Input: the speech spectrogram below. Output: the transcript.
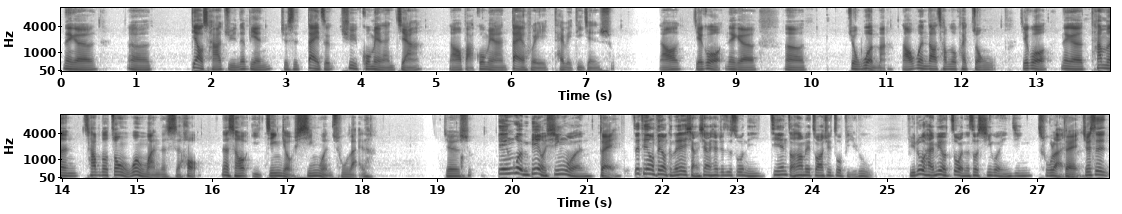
那个呃调查局那边就是带着去郭美兰家，然后把郭美兰带回台北地检署，然后结果那个呃。就问嘛，然后问到差不多快中午，结果那个他们差不多中午问完的时候，那时候已经有新闻出来了，就是边问边有新闻。对，这听众朋友可能可以想象一下，就是说你今天早上被抓去做笔录，笔录还没有做完的时候，新闻已经出来了。对，就是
